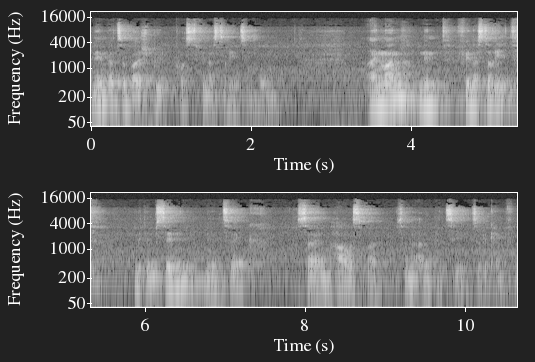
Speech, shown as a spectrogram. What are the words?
Nehmen wir zum Beispiel Postphilasterid-Syndrom. Ein Mann nimmt Philasterid mit dem Sinn, mit dem Zweck, seinen Haarausfall, seine Alopezie zu bekämpfen.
